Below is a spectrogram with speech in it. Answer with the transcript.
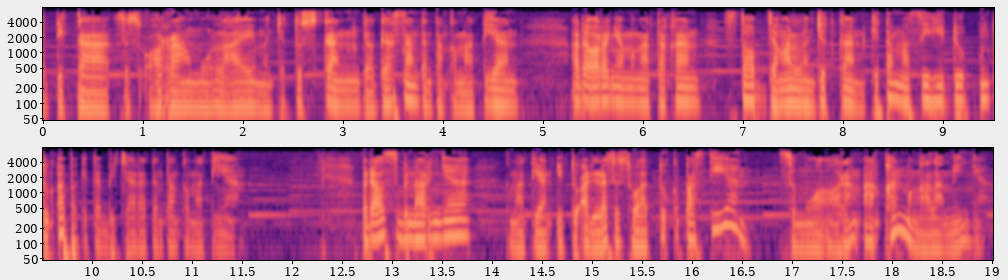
Ketika seseorang mulai mencetuskan gagasan tentang kematian, ada orang yang mengatakan, "Stop, jangan lanjutkan. Kita masih hidup. Untuk apa kita bicara tentang kematian?" Padahal sebenarnya kematian itu adalah sesuatu kepastian. Semua orang akan mengalaminya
